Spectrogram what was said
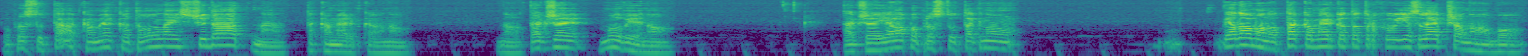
po prostu ta kamerka to ona jest przydatna, ta kamerka, no. No, także mówię, no. Także ja po prostu tak, no. Wiadomo, no, ta kamerka to trochę jest lepsza, no, bo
